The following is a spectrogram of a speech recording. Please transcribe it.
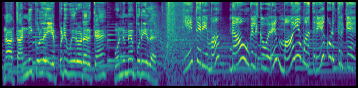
நான் தண்ணிக்குள்ள எப்படி உயிரோட இருக்கேன்? ஒண்ணுமே புரியல. ஏன் தெரியுமா? நான் உங்களுக்கு ஒரு மாய மாத்திரைய கொடுத்திருக்கேன்.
